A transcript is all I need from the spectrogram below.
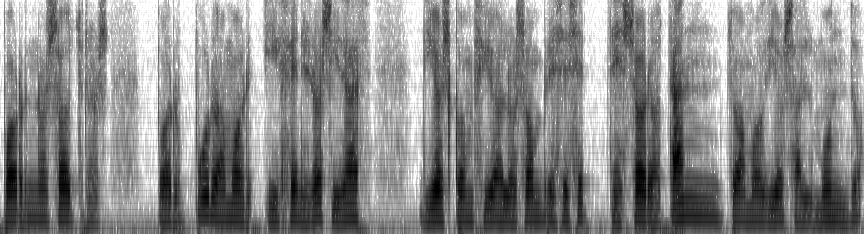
por nosotros. Por puro amor y generosidad, Dios confió a los hombres ese tesoro. Tanto amó Dios al mundo,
